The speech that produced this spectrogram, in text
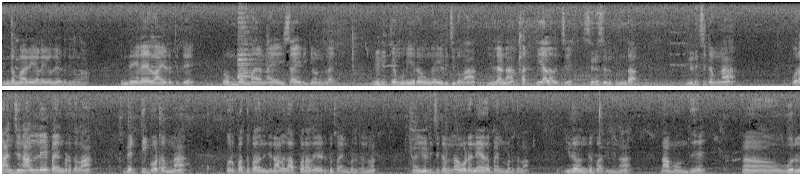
இந்த மாதிரி இலைகள் எடுத்துக்கலாம். இந்த இலையெல்லாம் எடுத்துட்டு ரொம்ப ம நைஸாக இடிக்கணும்ல. இடிக்க முடிகிறவங்க இடிச்சுக்கலாம். இல்லைன்னா கத்தியால் வச்சு சிறு சிறு துண்டாக இடிச்சிட்டோம்னா ஒரு அஞ்சு நாள்லேயே பயன்படுத்தலாம். வெட்டி போட்டோம்னா ஒரு பத்து பதினஞ்சு நாளுக்கு அப்புறம் அதை எடுத்து பயன்படுத்தணும். இடிச்சிட்டோம்னா உடனே அதை பயன்படுத்தலாம். இதை வந்து பார்த்திங்கன்னா நாம் வந்து ஒரு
